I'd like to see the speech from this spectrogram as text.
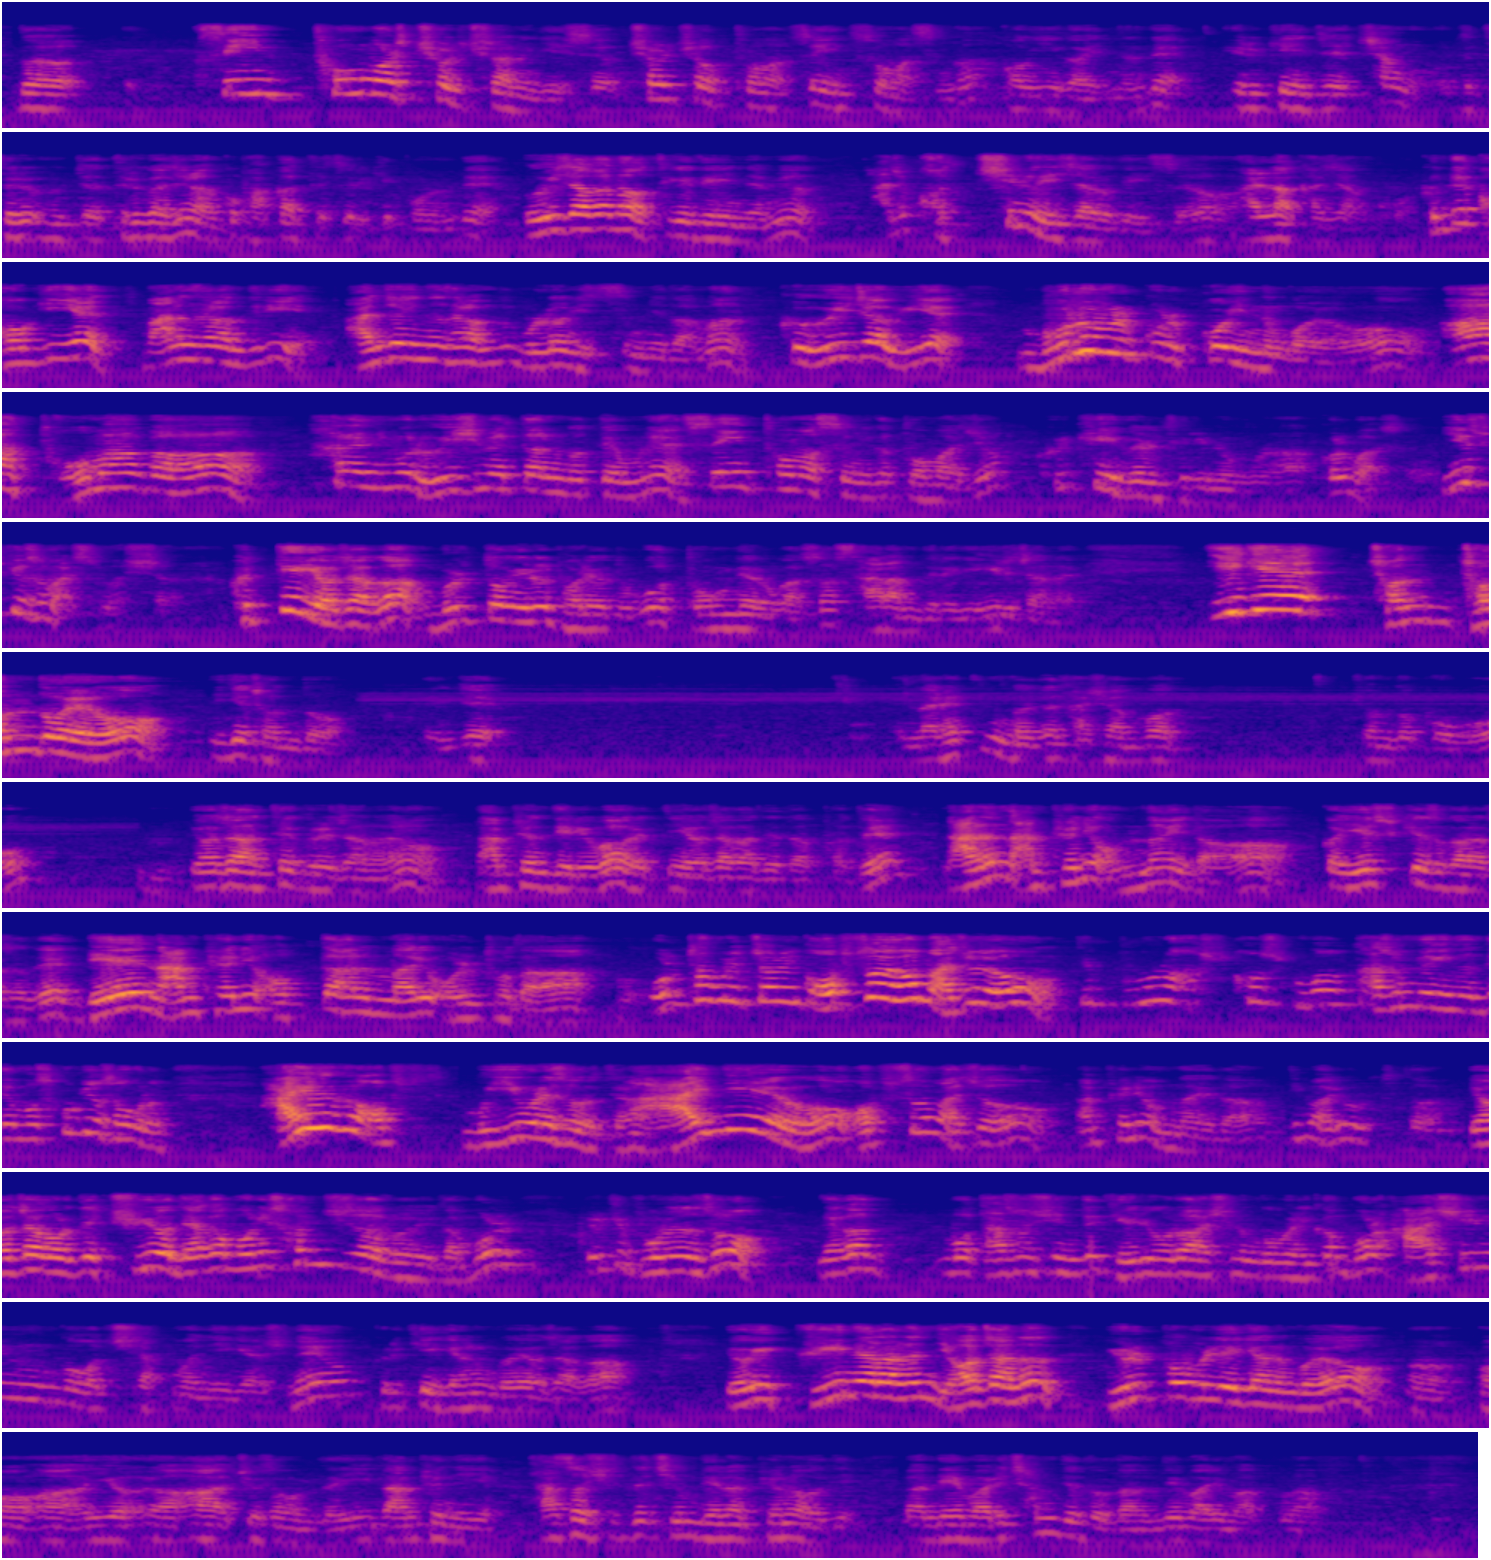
그 세인 토머스 철치라는 게 있어요. 철치 오브 토마, 세인 토마스인가? 거기가 있는데 이렇게 이제 창 들어, 들어가지는 않고 바깥에서 이렇게 보는데 의자가 다 어떻게 돼 있냐면 아주 거친 의자로 돼 있어요. 안락하지 않고. 근데 거기에 많은 사람들이 앉아 있는 사람도 물론 있습니다만 그 의자 위에 무릎을 꿇고 있는 거예요. 아 도마가 하나님을 의심했다는 것 때문에 세인 토마스니까 도마죠. 그렇게 예배를 드리는구나. 그걸 봤어요. 예수께서 말씀하시잖아요. 그때 여자가 물동이를 버려두고 동네로 가서 사람들에게 이르잖아요. 이게 전, 전도예요. 이게 전도. 이제 옛날에 했던 건데 다시 한번 좀 더 보고 여자한테 그러잖아요. 남편 데려와 그랬더니 여자가 대답하되 나는 남편이 없나이다. 그러니까 예수께서 가라서내 내 남편이 없다 하는 말이 옳도다. 옳다고 그랬잖아요. 그러니까 없어요. 맞아요. 근데 뭐, 뭐 다섯 명 있는데 뭐 속여서 그런 아이고 없, 뭐 이혼해서 그렇잖아. 아니에요. 없어 맞아. 남편이 없나이다. 네 말이 옳다. 여자가 그런데 주여 내가 보니 선지자로이다. 뭘 이렇게 보면서 내가 뭐 다섯인데 데려오라 하시는 거 보니까 뭘 아시는 것 같이 자꾸만 얘기하시네요. 그렇게 얘기하는 거예요 여자가. 여기 귀네라는 여자는 율법을 얘기하는 거예요. 어, 어, 아, 이, 아, 죄송합니다. 이 남편 얘기. 다섯인데 지금 내 남편은 어디? 아, 내 말이 참되도다. 내 말이 맞구나.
